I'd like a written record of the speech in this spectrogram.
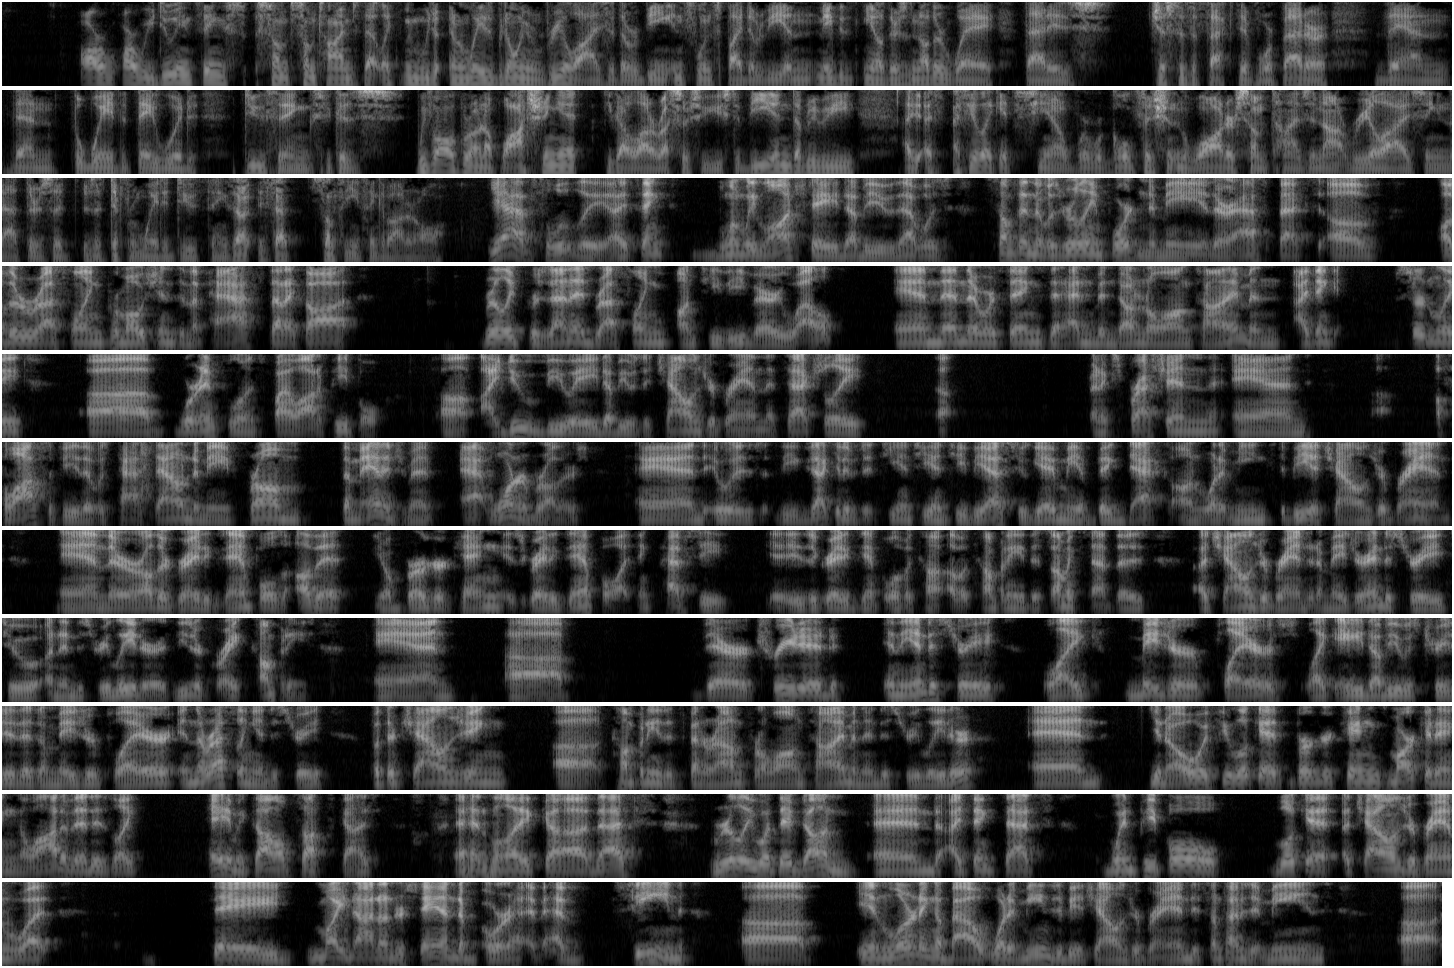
are, are we doing things some, sometimes that like in, in ways we don't even realize that we're being influenced by WWE? And maybe, you know, there's another way that is just as effective or better than, than the way that they would do things because we've all grown up watching it. You got a lot of wrestlers who used to be in WWE. I, I feel like it's, you know, where we're goldfish in the water sometimes and not realizing that there's a, there's a different way to do things. Uh, is that something you think about at all? Yeah, absolutely. I think when we launched AEW, that was something that was really important to me. There are aspects of other wrestling promotions in the past that I thought really presented wrestling on TV very well. And then there were things that hadn't been done in a long time. And I think certainly uh, were influenced by a lot of people. Uh, I do view AEW as a challenger brand that's actually uh, an expression and uh, a philosophy that was passed down to me from the management at Warner Brothers. And it was the executives at TNT and TBS who gave me a big deck on what it means to be a challenger brand. And there are other great examples of it. You know, Burger King is a great example. I think Pepsi is a great example of a, co- of a company to some extent that is a challenger brand in a major industry to an industry leader. These are great companies and, uh, they're treated in the industry like major players, like AEW is treated as a major player in the wrestling industry, but they're challenging a company that's been around for a long time, an industry leader. And you know, if you look at Burger King's marketing, a lot of it is like, Hey, McDonald's sucks, guys. And like, uh, that's really what they've done. And I think that's when people look at a challenger brand, what they might not understand or have, have seen, uh, in learning about what it means to be a challenger brand is sometimes it means, uh,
